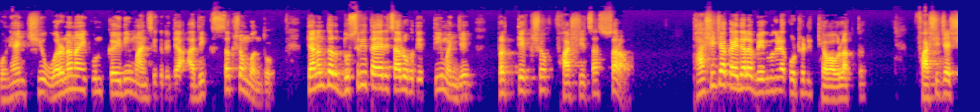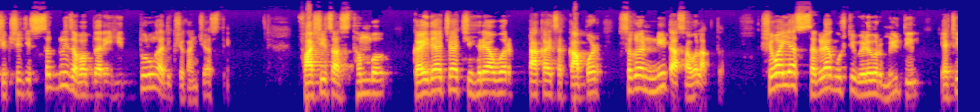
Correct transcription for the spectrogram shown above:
गुन्ह्यांची वर्णन ऐकून कैदी मानसिकरित्या अधिक सक्षम बनतो. त्यानंतर दुसरी तयारी चालू होते ती म्हणजे प्रत्यक्ष फाशीचा सराव. फाशीच्या कैद्याला वेगवेगळ्या कोठडीत ठेवावं लागतं. फाशीच्या शिक्षेची सगळी जबाबदारी ही तुरुंग अधीक्षकांची असते. फाशीचा स्तंभ कैद्याच्या चेहऱ्यावर टाकायचं कापड सगळं नीट असावं लागतं. शिवाय या सगळ्या गोष्टी वेळेवर मिळतील याची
